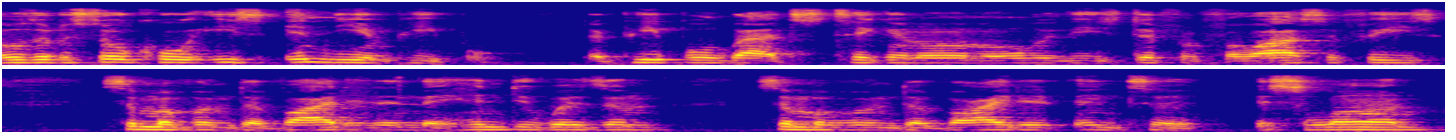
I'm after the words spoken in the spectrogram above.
Those are the so-called East Indian people, the people that's taken on all of these different philosophies. Some of them divided into Hinduism, some of them divided into Islam,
